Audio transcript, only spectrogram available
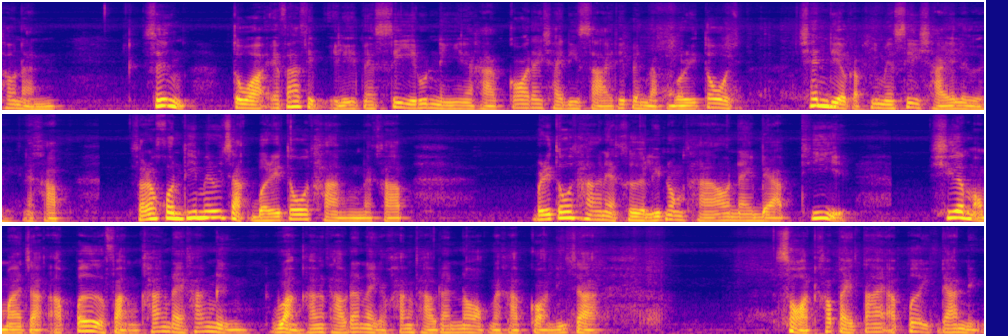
เท่านั้น ซึ่งตัว F50 Elite Messi รุ่นนี้นะครับก็ได้ใช้ดีไซน์ที่เป็นแบบบริโตเช่นเดียวกับที่เมสซี่ใช้เลยนะครับสำหรับคนที่ไม่รู้จักบริโตทังนะครับบริโตทังเนี่ยคือลิ้นรองเท้าในแบบที่เชื่อมออกมาจากอัปเปอร์ฝั่งข้างใดข้างหนึ่งระหว่างข้างเท้าด้านในกับข้างเท้าด้านนอกนะครับ ก่อนที่จะสอดเข้าไปใต้อัปเปอร์อีกด้านหนึ่ง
